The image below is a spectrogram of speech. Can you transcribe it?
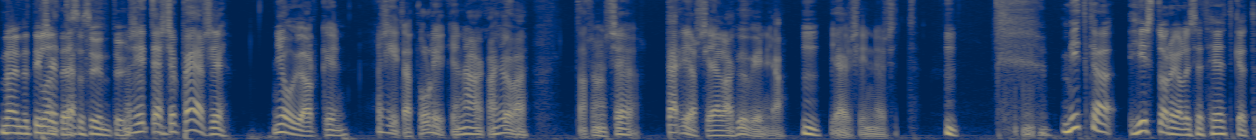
Näin ne tilanteessa Sitten- syntyy. ja sitten se pääsi New Yorkiin ja siitä tulikin aika hyvä tarina. Se pärjäsi siellä hyvin ja Mm. jäi sinne sitten. Mitkä historialliset hetket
